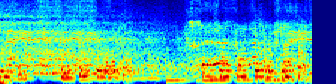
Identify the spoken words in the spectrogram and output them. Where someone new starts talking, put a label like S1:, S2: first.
S1: Let me, let me.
